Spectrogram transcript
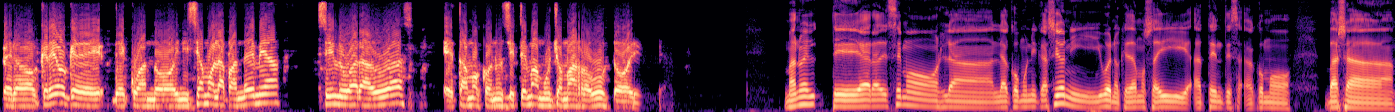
pero creo que de cuando iniciamos la pandemia, sin lugar a dudas, estamos con un sistema mucho más robusto hoy. Manuel, te agradecemos la, la comunicación y, bueno, quedamos ahí atentos a cómo vaya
